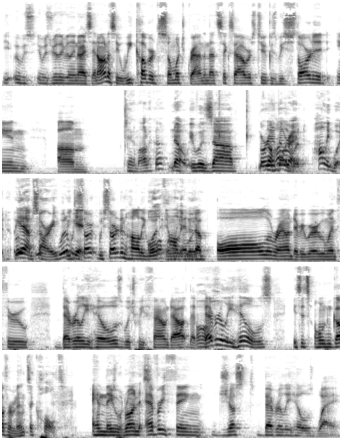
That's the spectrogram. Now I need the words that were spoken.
it was it was really really nice. And honestly, we covered so much ground in that six hours too because we started in. Um, Santa Monica? No, it was uh, Marina Del Rey. Hollywood. Hollywood. yeah, I'm sorry. We, We, we, did. start, we started in Hollywood All of and we ended up all around everywhere. We went through Beverly Hills, which we found out that Beverly Hills is its own government, it's a cult. and they run everything just Beverly Hills way.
